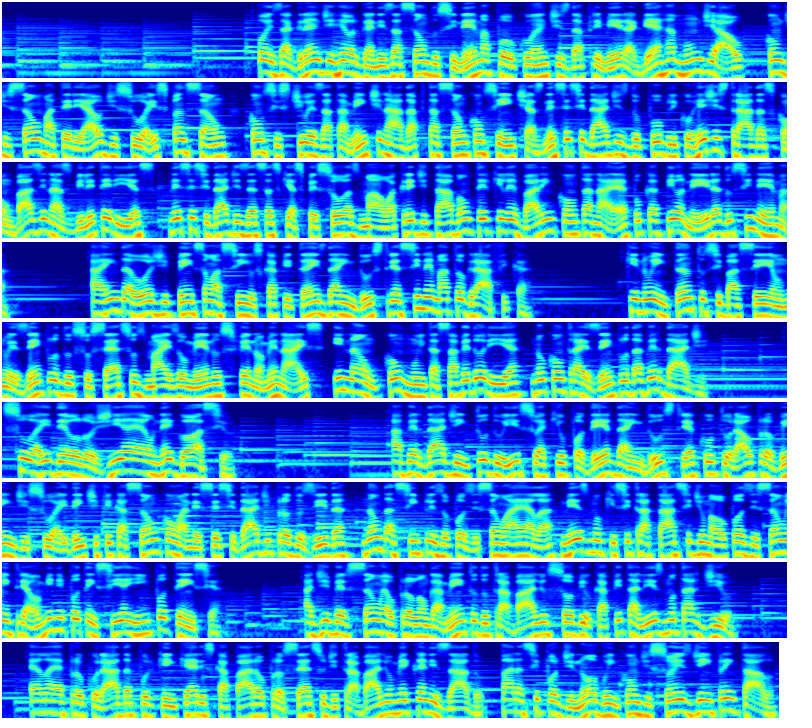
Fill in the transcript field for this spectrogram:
pois a grande reorganização do cinema pouco antes da Primeira Guerra Mundial, condição material de sua expansão, consistiu exatamente na adaptação consciente às necessidades do público registradas com base nas bilheterias, necessidades essas que as pessoas mal acreditavam ter que levar em conta na época pioneira do cinema. Ainda hoje pensam assim os capitães da indústria cinematográfica que no entanto se baseiam no exemplo dos sucessos mais ou menos fenomenais, e não, com muita sabedoria, no contraexemplo da verdade. Sua ideologia é o negócio. A verdade em tudo isso é que o poder da indústria cultural provém de sua identificação com a necessidade produzida, não da simples oposição a ela, mesmo que se tratasse de uma oposição entre a omnipotência e impotência. A diversão é o prolongamento do trabalho sob o capitalismo tardio. Ela é procurada por quem quer escapar ao processo de trabalho mecanizado, para se pôr de novo em condições de enfrentá-lo.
